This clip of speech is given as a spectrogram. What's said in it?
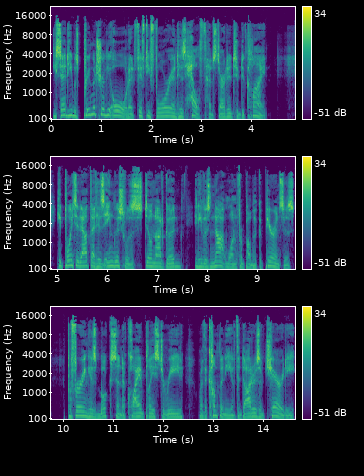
He said he was prematurely old at 54 and his health had started to decline. He pointed out that his English was still not good and he was not one for public appearances preferring his books and a quiet place to read, or the company of the Daughters of Charity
